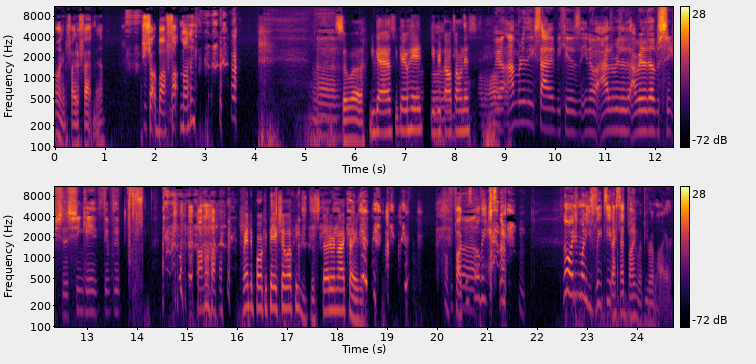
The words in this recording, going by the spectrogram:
Oh, I'm gonna fight a fat man. Shot by a fat man. Uh, So, uh, you guys, you go ahead, give your Uh, thoughts on this. well, I'm really excited because you know I really, I really love the, Shin- the Shinken. When did Porky Pig show up? He's just stuttering like crazy. Oh fuck! Let's go the. No, I didn't want to use lead seat. I said Vine Whip. You're a liar.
